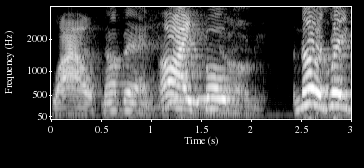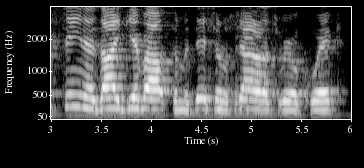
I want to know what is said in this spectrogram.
Wow. Not bad. All right, folks. Another great scene as I give out some additional shout outs real quick.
